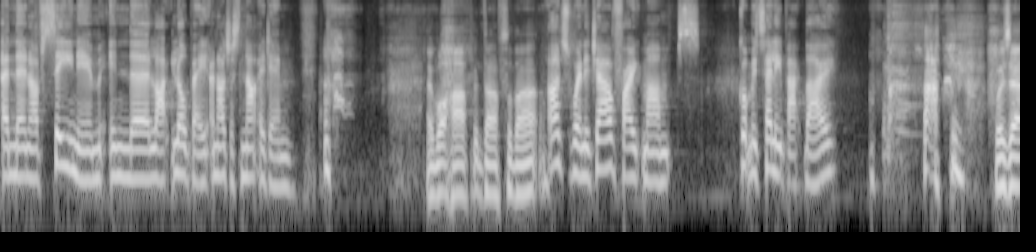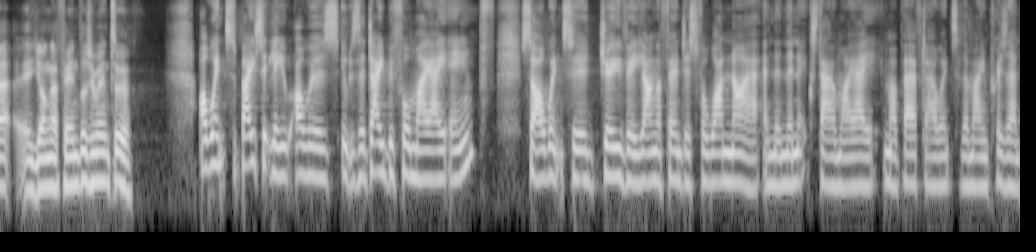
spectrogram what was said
And then I've seen him in the like lobby and I just nutted him. And what happened after that? I just went to jail for eight months. Got my telly back though. Was that a young offenders you went to? I went to basically I was it was the day before my 18th, so I went to juvie young offenders for one night, and then the next day on my eight, my birthday I went to the main prison.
